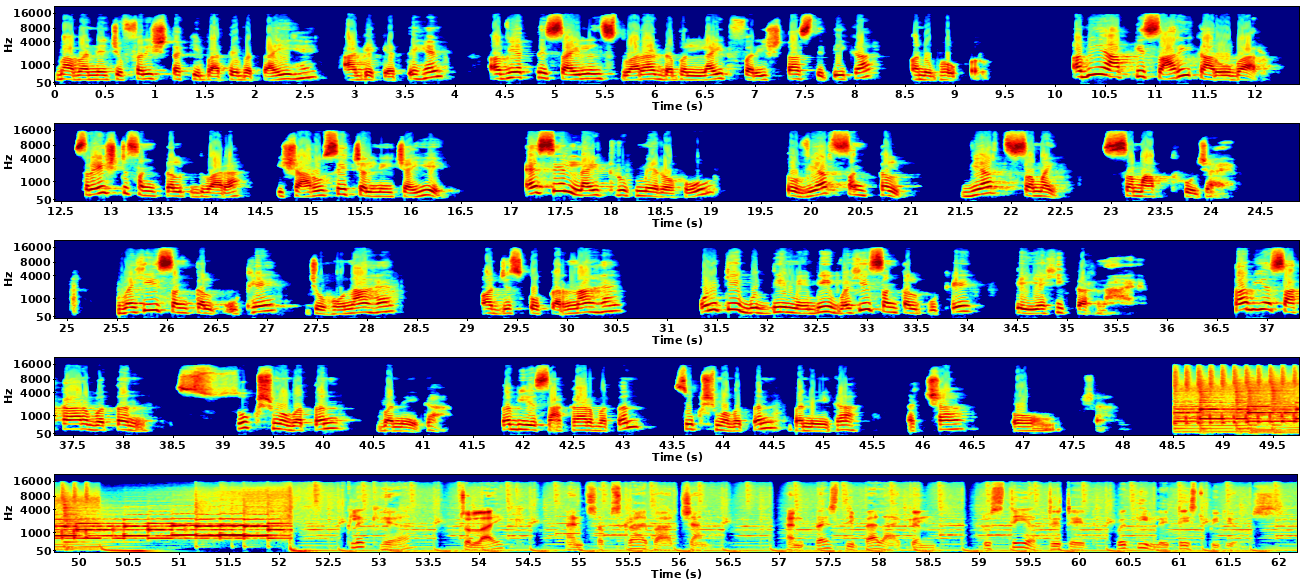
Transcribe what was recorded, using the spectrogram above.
बाबा ने जो फरिश्ता की बातें बताई हैं, आगे कहते हैं, अव्यक्त साइलेंस द्वारा डबल लाइट फरिश्ता स्थिति का अनुभव करो। अभी आपकी सारी कारोबार श्रेष्ठ संकल्प द्वारा इशारों से चलनी चाहिए। ऐसे लाइट रूप में रहो तो व्यर्थ संकल्प, व्यर्थ समय समाप्त हो जाए। वही संकल्प उठे जो होना है और जिसको करना है, उनकी बुद्धि में भी वही संकल्प उठे कि यही करना है। तब यह साकार वतन, सूक्ष्म वतन बनेगा। तब ये साकार वतन, सूक्ष्म वतन बनेगा। अच्छा Om Shanti. Click here to like and subscribe our channel and press the bell icon to stay updated with the latest videos.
